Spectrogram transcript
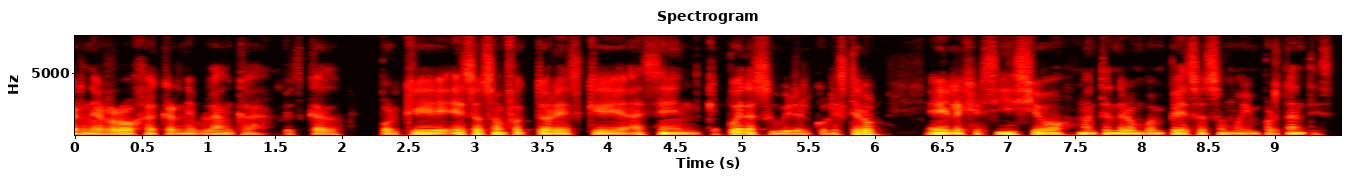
carne roja, carne blanca, pescado, porque esos son factores que hacen que pueda subir el colesterol. El ejercicio, mantener un buen peso son muy importantes.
